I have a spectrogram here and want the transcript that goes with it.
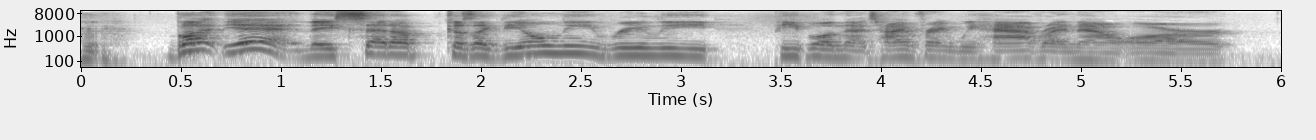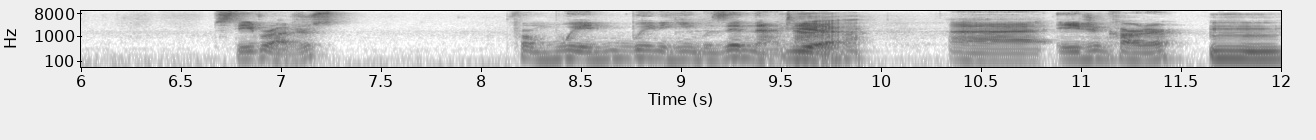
but yeah, they set up because like the only really people in that time frame we have right now are Steve Rogers from when when he was in that time. Yeah. Uh, Agent Carter. Mm-hmm.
